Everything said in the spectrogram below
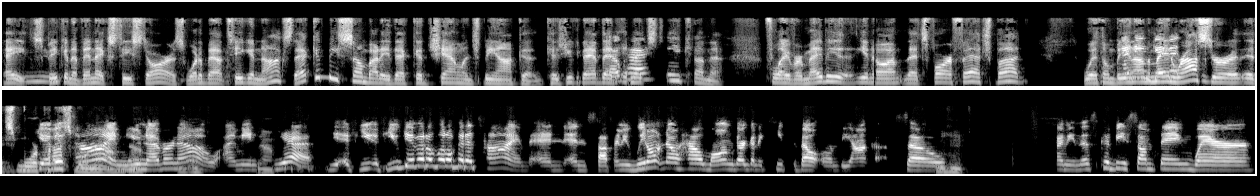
Hey, mm-hmm. speaking of NXT stars, what about Tegan Nox? That could be somebody that could challenge Bianca because you could have that okay. NXT kind of flavor. Maybe you know that's far fetched, but with them being I mean, on the main it, roster, it's more give possible. It time. You never know. I mean, yeah, if you if you give it a little bit of time and and stuff. I mean, we don't know how long they're going to keep the belt on Bianca, so. Mm-hmm I mean, this could be something where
